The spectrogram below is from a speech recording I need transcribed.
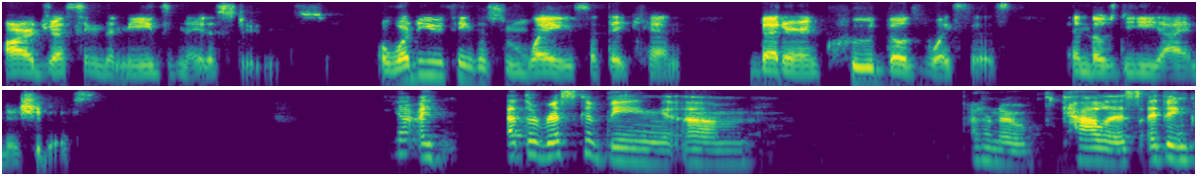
are addressing the needs of Native students, or what do you think of some ways that they can better include those voices in those DEI initiatives? Yeah, I, at the risk of being um, I don't know, callous. I think,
